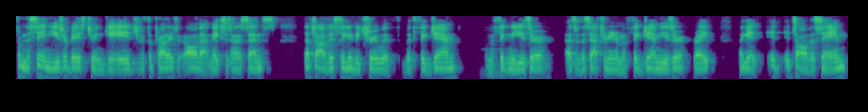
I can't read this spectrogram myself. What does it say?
from the same user base to engage with the product, all that makes a ton of sense. That's obviously going to be true with with FigJam. I'm a Figma user. As of this afternoon, I'm a FigJam user, right? Like it, it it's all the same.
